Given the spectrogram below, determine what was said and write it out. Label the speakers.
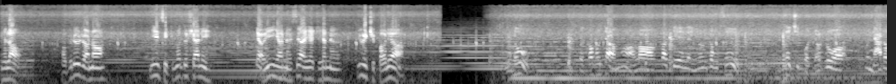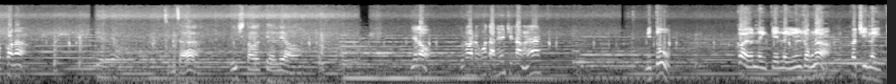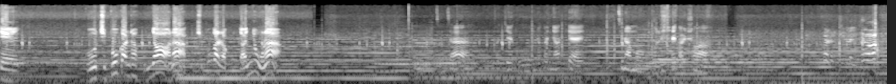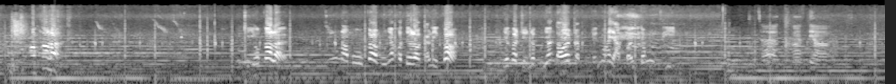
Speaker 1: như lâu họ biết rồi nó như sự chúng tôi sẽ đi. Giờ như nhau nữa sẽ là chỉ nữa nhưng mà chỉ bảo đi à? Tu phải có bố chồng họ lo có chơi là những công sư. Nên chỉ có cháu rùa mà nhà đâu con á
Speaker 2: chính giờ cứ tao tiền liều
Speaker 1: như lâu tôi nói được có ta đến chỉ lăng á. Mi tu có lệnh chơi lệnh rồng nè có chỉ lệnh chơi cú chỉ bố con thôi cũng nhỏ nè chỉ bố con rồi cũng nhỏ nhủ nè
Speaker 2: giờ có chơi cũ nó có nhỏ thì chỉ là một của lấy xe gọi xoa
Speaker 1: học có là chỉ có có là chỉ nào mù có mù nhắc có từ là cái gì có. Nhớ có chuyện đó cũng nhớ tao chậm chuyện nó hay làm bởi trong gì.
Speaker 2: Giờ có tiêu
